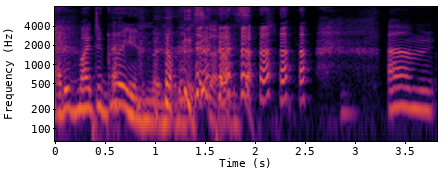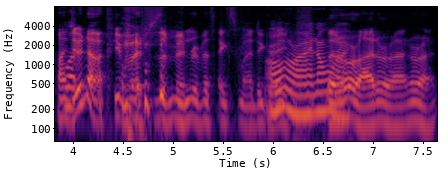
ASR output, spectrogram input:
I did my degree in Moon River Studies. Um, I well- do know a few versions of Moon River thanks to my degree. All right, all But right. all right, all right, all right.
